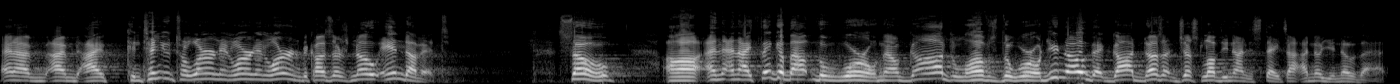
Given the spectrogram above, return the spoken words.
and I've, I've, I continued to learn and learn and learn because there's no end of it. So, uh, and, and I think about the world. Now, God loves the world. You know that God doesn't just love the United States. I, I know you know that.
